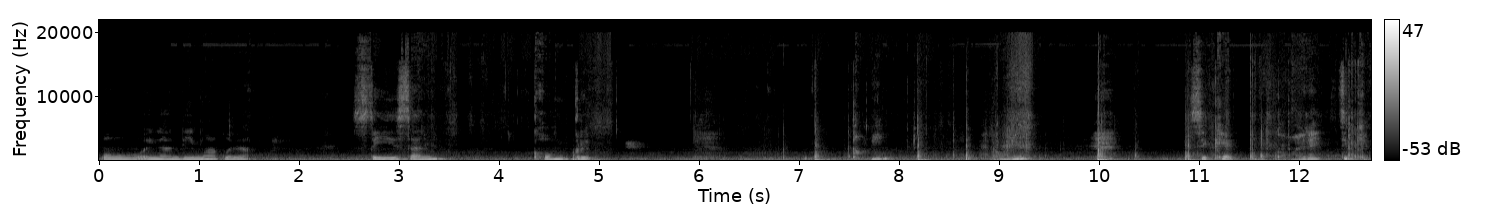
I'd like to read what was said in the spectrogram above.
โอ้ยงานดีมากเลยอะสีสันคมกริบ ตรงนี้ ตรงนี้ สิเก็ตขอให้ได้สิเก็ต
